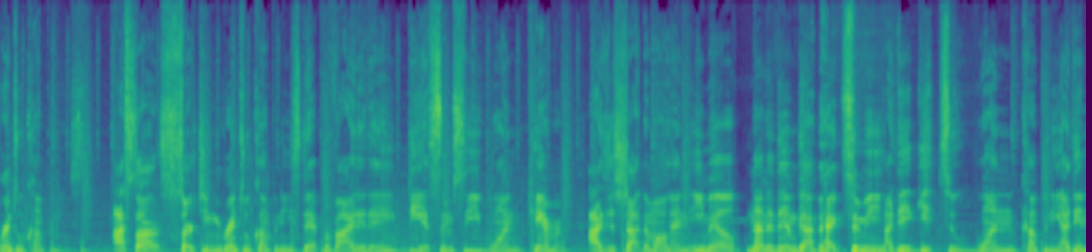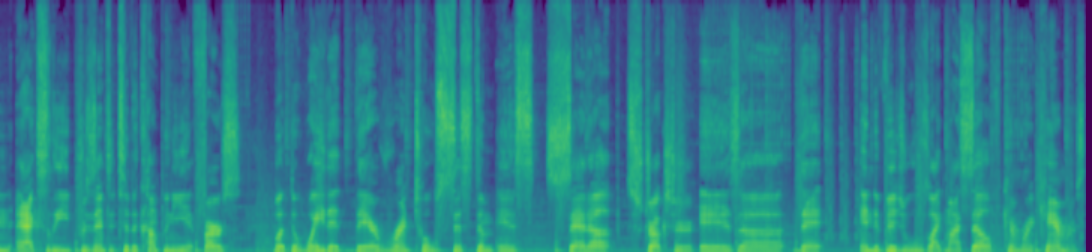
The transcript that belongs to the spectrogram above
Rental companies I started searching rental companies that provided a DSMC-1 camera. I just shot them all an email. None of them got back to me. I did get to one company. I didn't actually present it to the company at first, but the way that their rental system is set up, structure, is uh, that individuals like myself can rent cameras.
